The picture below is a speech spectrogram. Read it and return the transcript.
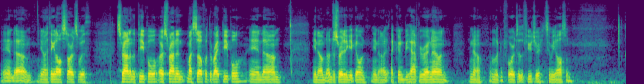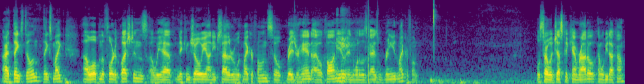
And, um, you know, I think it all starts with surrounding the people or surrounding myself with the right people. And, um, you know, I'm, I'm, just ready to get going. You know, I, I, couldn't be happy right now. And, you know, I'm looking forward to the future. It's going to be awesome. All right. Thanks, Dylan. Thanks, Mike. Uh, we'll open the floor to questions. Uh, we have Nick and Joey on each side of the room with microphones. So raise your hand. I will call on you, and one of those guys will bring you the microphone. We'll start with Jessica Camerato, MLB.com.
